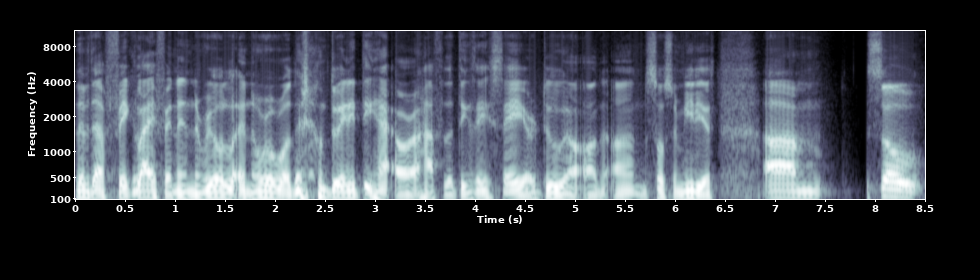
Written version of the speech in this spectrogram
live that fake life, and in the real in the real world, they don't do anything ha- or half of the things they say or do on on social media. Um, so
